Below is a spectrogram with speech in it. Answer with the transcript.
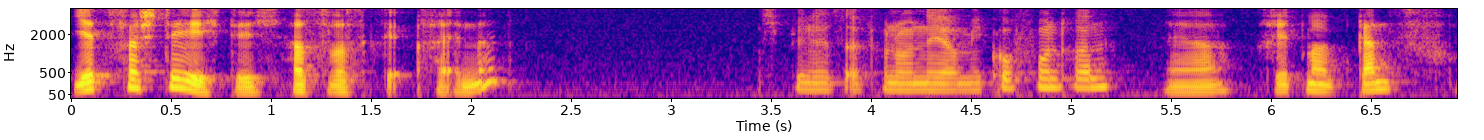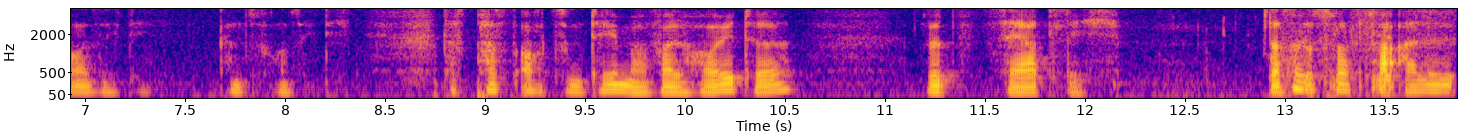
jetzt verstehe ich dich. Hast du was verändert? Ich bin jetzt einfach nur näher am Mikrofon dran. Ja, red mal ganz vorsichtig. Ganz vorsichtig. Das passt auch zum Thema, weil heute wird's zärtlich. Das ist was für alle.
